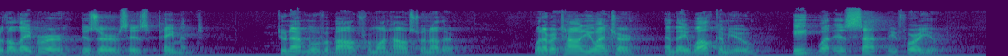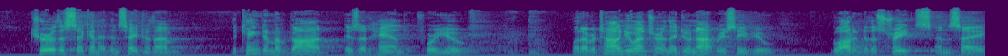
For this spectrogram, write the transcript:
for the laborer deserves his payment. Do not move about from one house to another. Whatever town you enter, and they welcome you, eat what is set before you. Cure the sick in it, and say to them, The kingdom of God is at hand for you. Whatever town you enter, and they do not receive you, go out into the streets and say,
